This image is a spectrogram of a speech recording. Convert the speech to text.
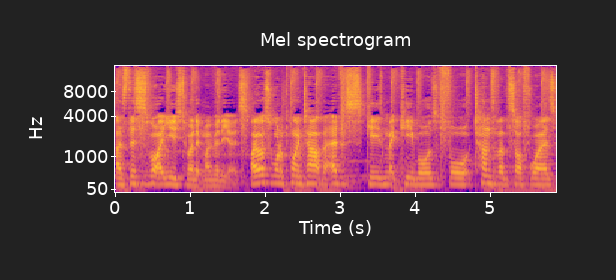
as this is what I use to edit my videos. I also want to point out that Editor's Keys make keyboards for tons of other softwares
